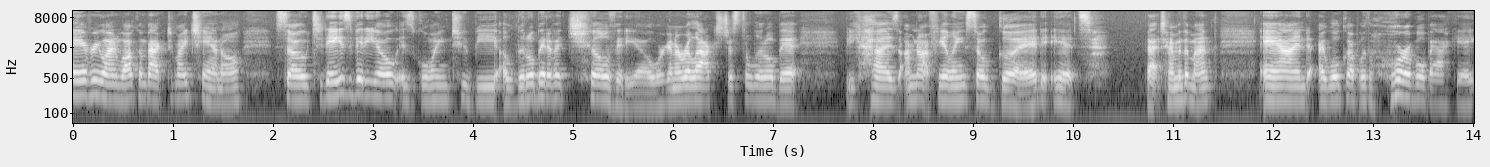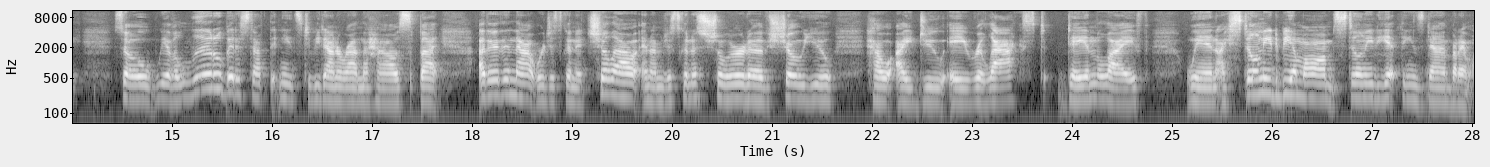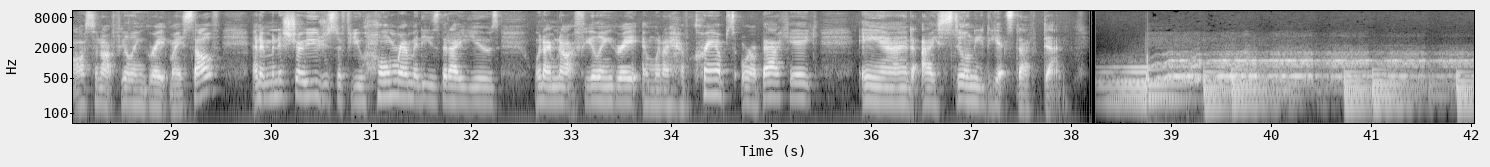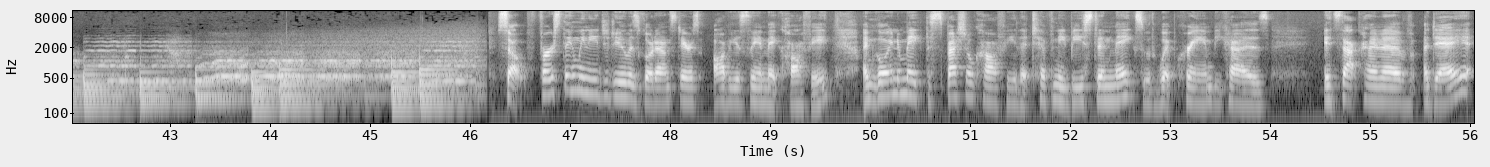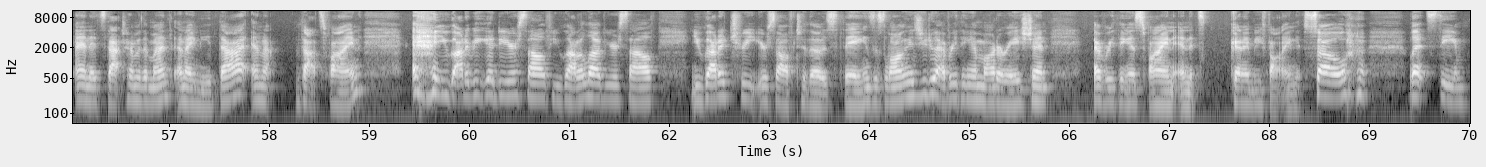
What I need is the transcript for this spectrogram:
Hey everyone, welcome back to my channel. So today's video is going to be a little bit of a chill video. We're to relax just a little bit because I'm not feeling so good. It's that time of the month and I woke up with a horrible backache. So we have a little bit of stuff that needs to be done around the house, but other than that, we're just gonna chill out and I'm just gonna sort of show you how I do a relaxed day in the life when I still need to be a mom, still need to get things done, but I'm also not feeling great myself. And I'm gonna show you just a few home remedies that I use when I'm not feeling great and when I have cramps or a backache and I still need to get stuff done. So first thing we need to do is go downstairs, obviously, and make coffee. I'm going to make the special coffee that Tiffani Beaston makes with whipped cream because it's that kind of a day and it's that time of the month and I need that and that's fine. you got to be good to yourself. You got to love yourself. You got to treat yourself to those things. As long as you do everything in moderation, everything is fine and it's going to be fine. So let's see.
